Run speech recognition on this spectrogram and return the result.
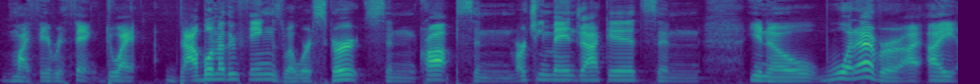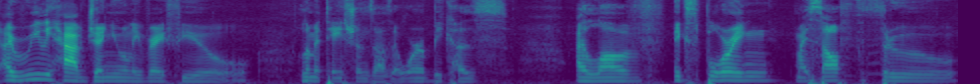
my favorite thing. Do I dabble in other things? Do I wear skirts and crops and marching band jackets and you know whatever? I I, I really have genuinely very few limitations, as it were, because I love exploring myself through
